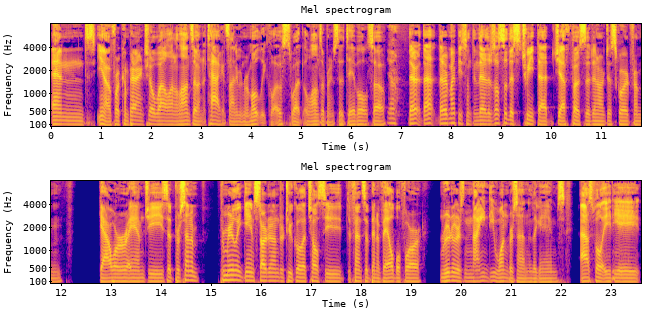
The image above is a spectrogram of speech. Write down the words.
And you know, if we're comparing Chilwell and Alonso in attack, it's not even remotely close what Alonso brings to the table. So Yeah. there that there might be something there. There's also this tweet that Jeff posted in our Discord from Gower AMG. He said percent of Premier League games started under Tuchel at Chelsea defense have been available for. Rudiger's 91% of the games, Aspel 88,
